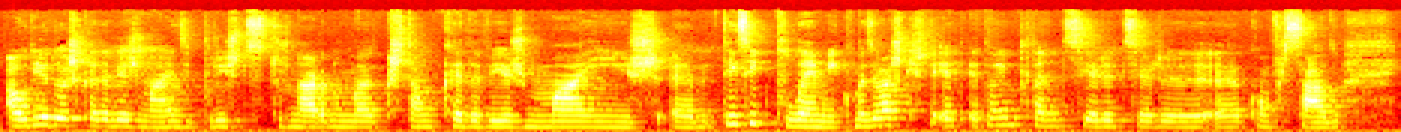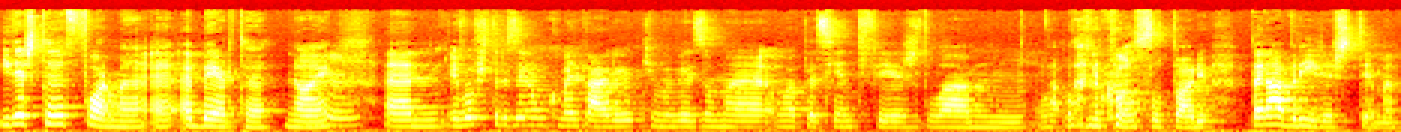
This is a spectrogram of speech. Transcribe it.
ao dia de hoje cada vez mais e por isto se tornar numa questão cada vez mais um, tem sido polémico mas eu acho que isto é, é tão importante de ser, de ser uh, conversado e desta forma uh, aberta, não é? Uhum. Um, eu vou-vos trazer um comentário que uma vez uma, uma paciente fez lá, lá, lá no consultório para abrir este tema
